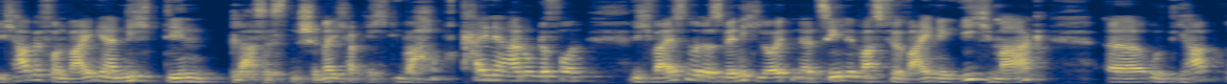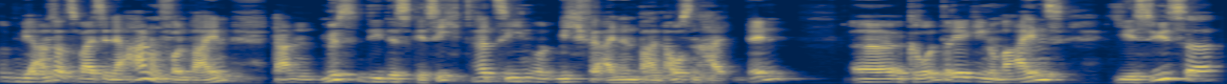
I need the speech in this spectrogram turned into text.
Ich habe von Wein ja nicht den blassesten Schimmer. Ich habe echt überhaupt keine Ahnung davon. Ich weiß nur, dass wenn ich Leuten erzähle, was für Weine ich mag, äh, und die haben irgendwie ansatzweise eine Ahnung von Wein, dann müssen die das Gesicht verziehen und mich für einen Banausen halten. Denn äh, Grundregel Nummer eins, je süßer,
